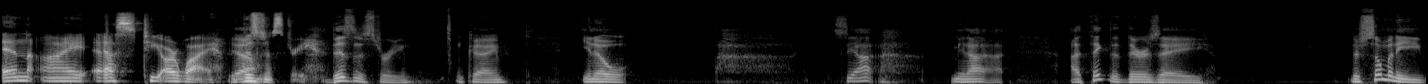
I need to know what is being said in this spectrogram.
n i s t r y. Business tree. Business tree. Okay. You know, See, I, I mean, I, I think that there's a, there's so many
